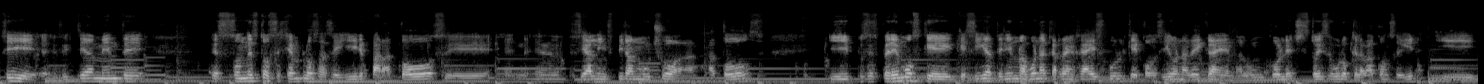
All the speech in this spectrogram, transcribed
Sí, efectivamente. son de estos ejemplos a seguir para todos. Eh, en, especial inspiran mucho a, a todos. Y pues esperemos que, que, siga teniendo una buena carrera en high school, que consiga una beca en algún college. Estoy seguro que la va a conseguir. Y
